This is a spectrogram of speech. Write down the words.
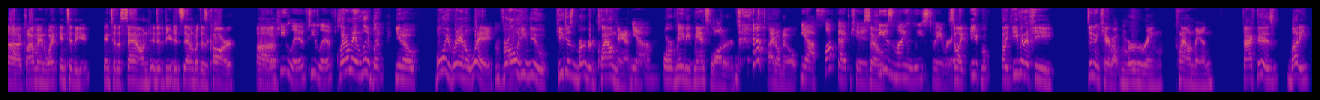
uh clown man went into the into the sound into the Puget Sound with his car. Uh, oh, he lived. He lived. Clown Man lived, but you know, boy ran away. For Mhm. all he knew, he just murdered Clown Man. Yeah. Or maybe manslaughtered. I don't know. Yeah. Fuck that kid. So- he is my least favorite. So like, e- like even if he didn't care about murdering Clown Man, fact is, buddy,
